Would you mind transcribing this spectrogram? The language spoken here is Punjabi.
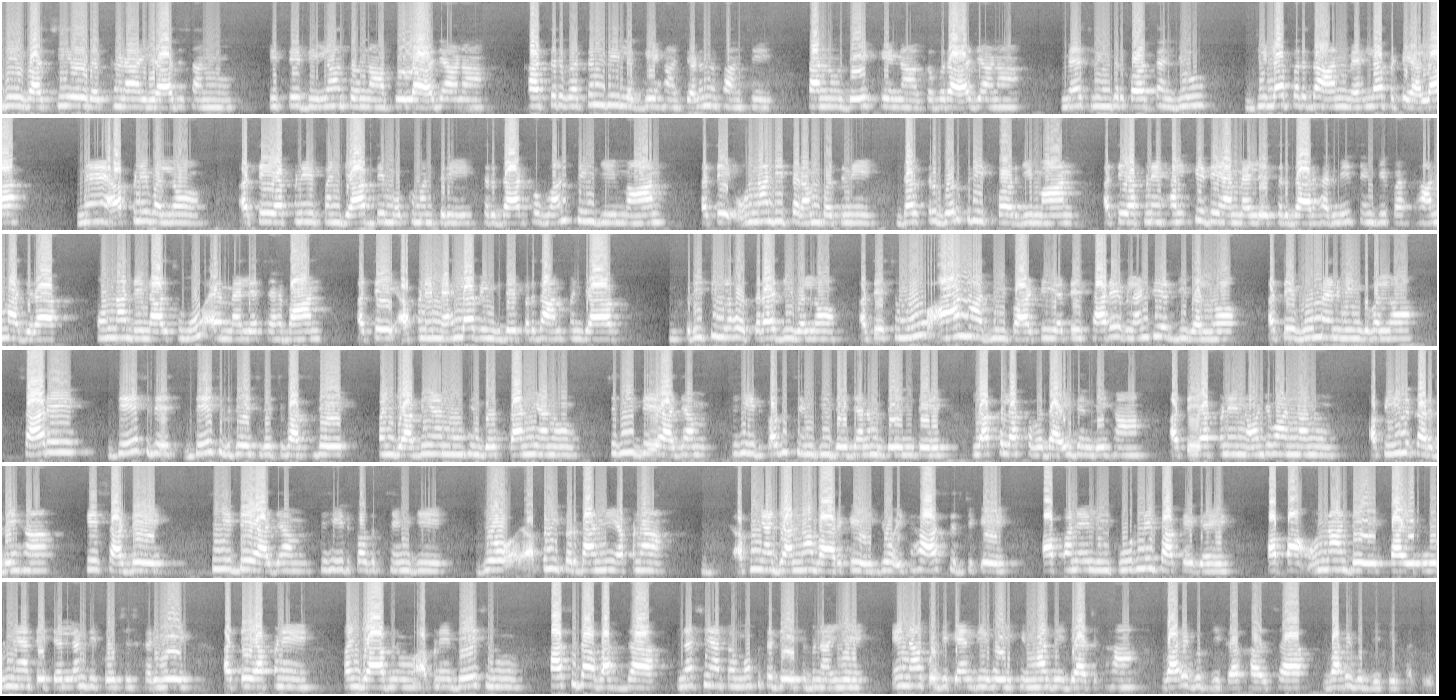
ਜਿਉਂਦੇ ਵਾਚੀਓ ਰੱਖਣਾ ਯਾਦ ਸਾਨੂੰ, ਕਿਤੇ ਦਿਲਾਂ ਤੋਂ ਨਾ ਭੁਲਾ ਜਾਣਾ। ਖਾਤਰ ਵਤਨ ਦੀ ਲੱਗੇ ਹਾਂ ਚੜਨ ਫਾਂਸੀ, ਸਾਨੂੰ ਦੇਖ ਕੇ ਨਾ ਘਬਰਾ ਜਾਣਾ। ਮੈਂ ਸੁਰਿੰਦਰ ਕੌਰ ਧੰਜੂ ਜ਼ਿਲ੍ਹਾ ਪ੍ਰਧਾਨ ਮਹਿਲਾ ਪਟਿਆਲਾ। ਮੈਂ ਆਪਣੇ ਵੱਲੋਂ ਅਤੇ ਆਪਣੇ ਪੰਜਾਬ ਦੇ ਮੁੱਖ ਮੰਤਰੀ ਸਰਦਾਰ ਭਗਵੰਤ ਸਿੰਘ ਜੀ ਮਾਨ ਅਤੇ ਉਹਨਾਂ ਦੀ ਧਰਮ ਪਤਨੀ ਡਾਕਟਰ ਗੁਰਪ੍ਰੀਤ ਕੌਰ ਜੀ ਮਾਨ ਅਤੇ ਆਪਣੇ ਹਲਕੇ ਦੇ ਐਮਐਲਏ ਸਰਦਾਰ ਹਰਮੀਤ ਸਿੰਘ ਜੀ ਪਠਾਨ ਮਾਜਰਾ ਉਹਨਾਂ ਦੇ ਨਾਲ ਸਮੂਹ ਐਮਐਲਏ ਸਹਿਬਾਨ ਅਤੇ ਆਪਣੇ ਮਹਿਲਾ ਵਿੰਗ ਦੇ ਪ੍ਰਧਾਨ ਪੰਜਾਬ ਪ੍ਰੀਤੀ ਮਲਹੋਤਰਾ ਜੀ ਵੱਲੋਂ ਅਤੇ ਸਮੂਹ ਆਮ ਆਦਮੀ ਪਾਰਟੀ ਅਤੇ ਸਾਰੇ ਵਲੰਟੀਅਰ ਜੀ ਵੱਲੋਂ ਅਤੇ ਔਮਨ ਵਿੰਗ ਵੱਲੋਂ ਸਾਰੇ ਦੇਸ਼ ਦੇ ਦੇਸ਼ ਵਿਦੇਸ਼ ਵਿੱਚ ਵਸਦੇ ਪੰਜਾਬੀਆਂ ਨੂੰ, ਹਿੰਦੁਸਤਾਨੀਆਂ ਨੂੰ ਸ਼ਹੀਦ ਆਜਮ, ਸ਼ਹੀਦ ਭਗਤ ਸਿੰਘ ਜੀ ਦੇ ਜਨਮ ਦਿਨ ਤੇ ਲੱਖ ਲੱਖ ਵਧਾਈ ਦਿੰਦੇ ਹਾਂ ਅਤੇ ਆਪਣੇ ਨੌਜਵਾਨਾਂ ਨੂੰ ਅਪੀਲ ਕਰਦੇ ਹਾਂ ਕਿ ਸਾਡੇ ਸ਼ਹੀਦ ਆਜਮ, ਸ਼ਹੀਦ ਭਗਤ ਸਿੰਘ ਜੀ, ਜੋ ਆਪਣੀ ਕੁਰਬਾਨੀ ਆਪਣਾ, ਆਪਣੀਆਂ ਜਾਨਾਂ ਵਾਰ ਕੇ, ਜੋ ਇਤਿਹਾਸ ਸਿਰਜ ਕੇ ਆਪਣੇ ਲਈ ਪੂਰਨੇ ਪਾ ਕੇ ਗਏ, ਆਪਾਂ ਉਹਨਾਂ ਦੇ ਪਾਏ ਪੂਰਨਿਆਂ ਤੇ ਚੱਲਣ ਦੀ ਕੋਸ਼ਿਸ਼ ਕਰੀਏ ਅਤੇ ਆਪਣੇ ਪੰਜਾਬ ਨੂੰ, ਆਪਣੇ ਦੇਸ਼ ਨੂੰ ਹੱਸਦਾ ਵਸਦਾ ਨਸ਼ਿਆਂ ਤੋਂ ਮੁਕਤ ਦੇਸ਼ ਬਣਾਈਏ। ਇਹਨਾਂ ਕੁਝ ਕਹਿੰਦੀ ਹੋਈ ਖਿਮਾ ਦੀ ਜਾਚਕ ਹਾਂ ਵਾਹਿਗੁਰੂ ਜੀ ਕਾ ਖਾਲਸਾ, ਵਾਹਿਗੁਰੂ ਜੀ ਕੀ ਫਤਿਹ।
